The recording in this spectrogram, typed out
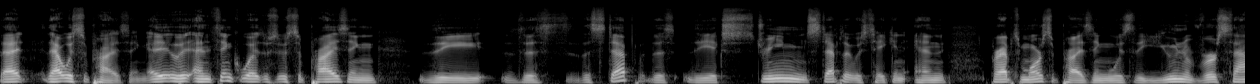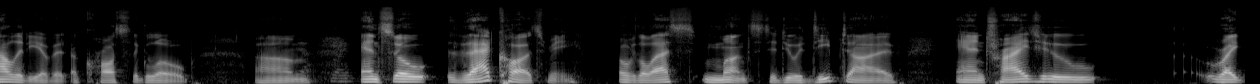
that that was surprising. It and I think what was, was surprising the the the step this the extreme step that was taken and perhaps more surprising was the universality of it across the globe. Um, and so that caused me over the last months to do a deep dive and try to right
